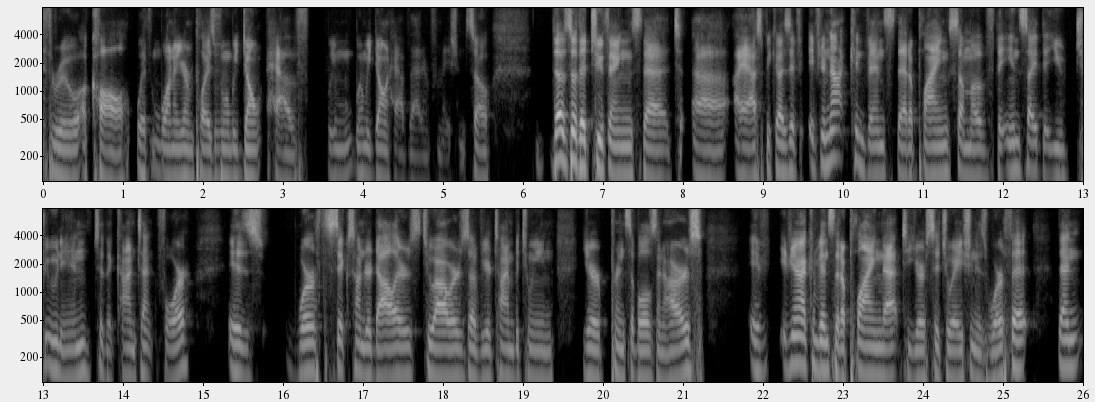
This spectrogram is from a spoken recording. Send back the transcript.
through a call with one of your employees when we don't have when we don't have that information. So those are the two things that uh, I ask because if, if you're not convinced that applying some of the insight that you tune in to the content for is worth $600, two hours of your time between your principals and ours, if, if you're not convinced that applying that to your situation is worth it, then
